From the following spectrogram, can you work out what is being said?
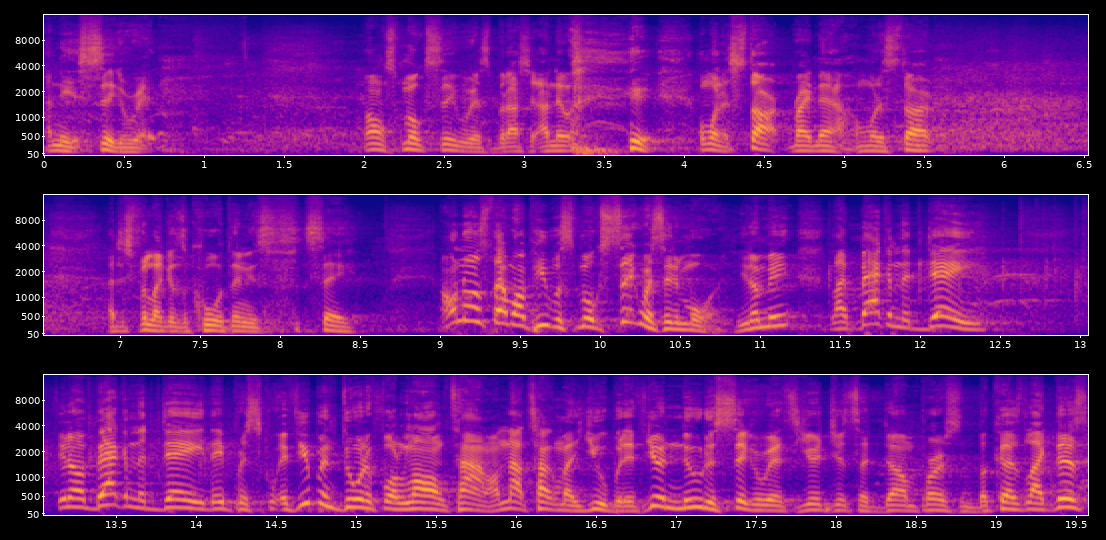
I need a cigarette. I don't smoke cigarettes, but I, should, I know I want to start right now. I want to start. I just feel like it's a cool thing to say. I don't understand why people smoke cigarettes anymore. You know what I mean? Like back in the day, you know, back in the day, they prescribe. If you've been doing it for a long time, I'm not talking about you, but if you're new to cigarettes, you're just a dumb person because like there's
